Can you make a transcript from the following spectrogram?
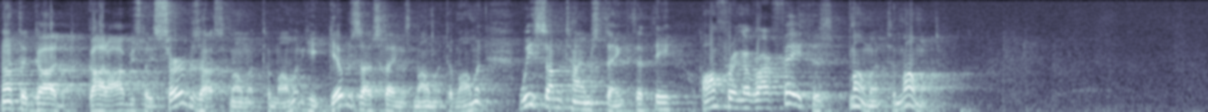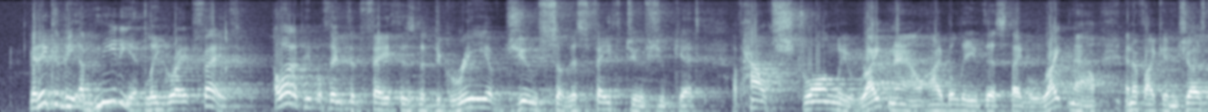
Not that God, God obviously serves us moment to moment, He gives us things moment to moment. We sometimes think that the offering of our faith is moment to moment. And it can be immediately great faith. A lot of people think that faith is the degree of juice, of this faith juice you get, of how strongly right now I believe this thing right now, and if I can just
